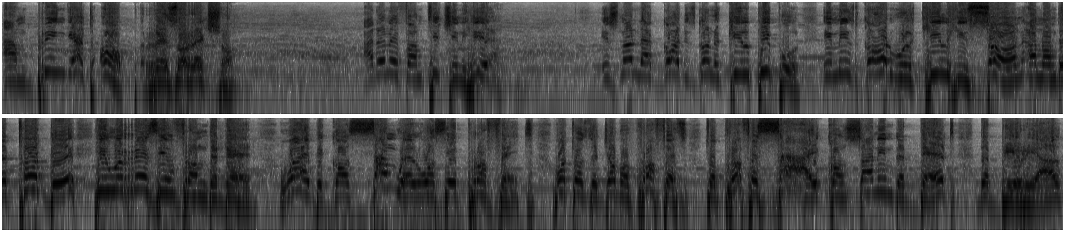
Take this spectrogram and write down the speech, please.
and bring it up resurrection. I don't know if i'm teaching here it's not that God is going to kill people. It means God will kill his son and on the third day he will raise him from the dead. Why? Because Samuel was a prophet. What was the job of prophets? To prophesy concerning the death, the burial,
